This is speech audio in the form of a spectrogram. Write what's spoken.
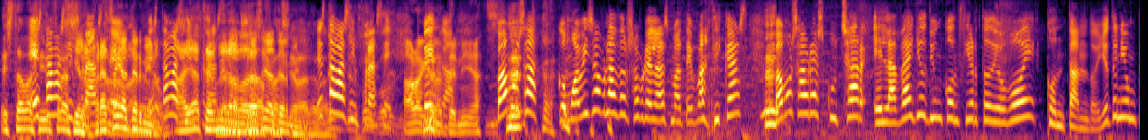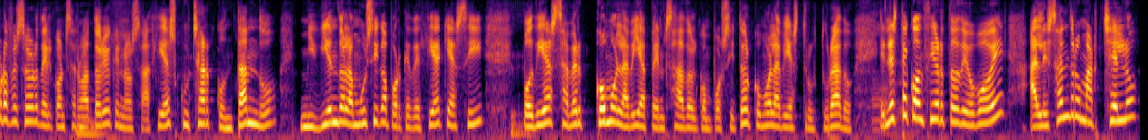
Estaba, sin frase. la frase ya terminó. Estaba Ah, sin ya frase. terminó. La lo de frase ya frase, terminó. vale, vale. Estaba sin frase. Ahora que Venga, la tenías. Vamos a, como habéis hablado sobre las matemáticas, vamos ahora a escuchar el adagio de un concierto de oboe contando. Yo tenía un profesor del conservatorio que nos hacía escuchar contando, midiendo la música, porque decía que así podías saber cómo la había pensado el compositor, cómo la había estructurado. En este concierto de oboe, Alessandro Marcello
